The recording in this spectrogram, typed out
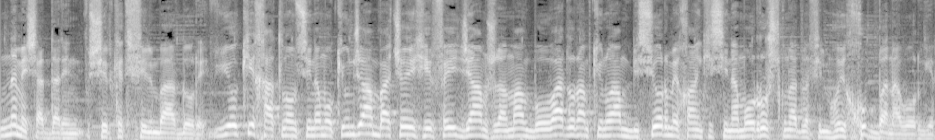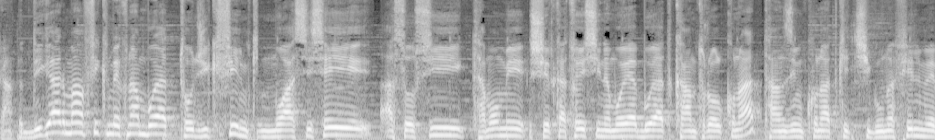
نمی‌شد در این شرکت فیلم برداری. یا که خطلان سینما که اونجا هم بچه های حرفه جمع شدن. من باور دارم که اونها هم بسیار می‌خوان که سینما رشد کند و فیلم های خوب به نوار گیرند. دیگر من فکر می‌کنم باید توجیک فیلم که مؤسسه اساسی تمام شرکت های سینمایی باید کنترل کند تنظیم کند که چگونه فیلم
